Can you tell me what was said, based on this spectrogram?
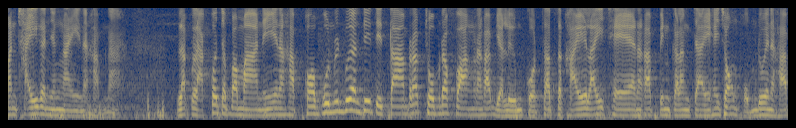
มันใช้กันยังไงนะครับนะ หลักๆ ก็จะประมาณนี้นะครับ ขอบคุณเพื่อนๆที่ติดตามรับชมรับฟังนะครับ อย่าลืมกด Subscribe ไลค์แชร์นะครับ เป็นกำลังใจให้ช่องผมด้วยนะครับ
